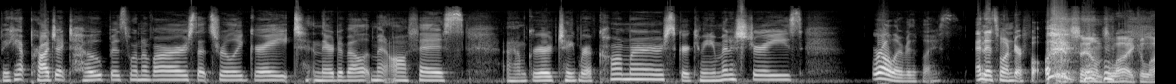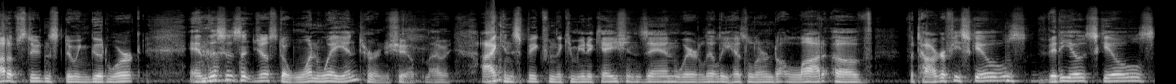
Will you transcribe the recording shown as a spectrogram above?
but Project Hope is one of ours that's really great in their development office. Um, Greer Chamber of Commerce, Greer Community Ministries. We're all over the place. And it's wonderful. it sounds like a lot of students doing good work. And this isn't just a one way internship. I, mean, I can speak from the communications end where Lily has learned a lot of photography skills, mm-hmm. video skills.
